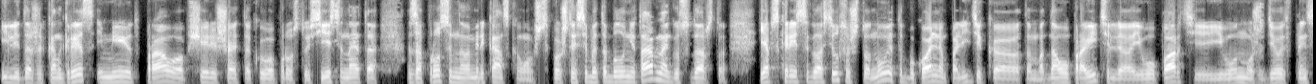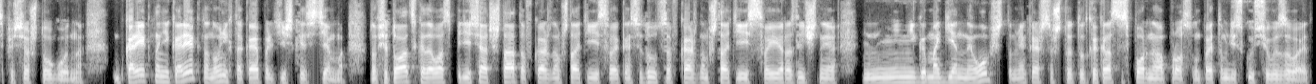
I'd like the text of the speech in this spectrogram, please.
или даже Конгресс имеют право вообще решать такой вопрос. То есть если на это запрос именно в американском обществе, потому что если бы это было унитарное государство, я бы скорее согласился, что ну это буквально политика там, одного правителя, его партии, и он может делать в принципе все, что угодно. Корректно, некорректно, но у них такая политическая система. Но в ситуации, когда у вас 50 штатов, в каждом штате есть своя конституция, в каждом штате есть свои различные негомогенные общества, мне кажется, что это как раз и спорный вопрос, он поэтому дискуссию вызывает.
